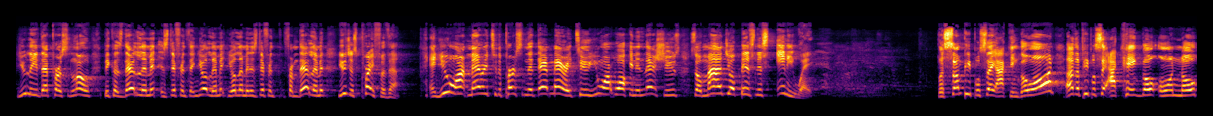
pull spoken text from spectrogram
You leave that person alone because their limit is different than your limit. Your limit is different from their limit. You just pray for them. And you aren't married to the person that they're married to. You aren't walking in their shoes. So mind your business anyway. But some people say I can go on, other people say I can't go on no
